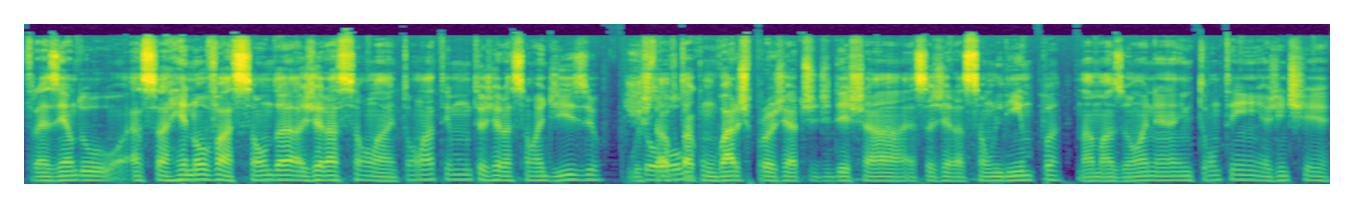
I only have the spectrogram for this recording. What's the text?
trazendo essa renovação da geração lá. Então lá tem muita geração a diesel. O Show. Gustavo tá com vários projetos de deixar essa geração limpa na Amazônia. Então tem a gente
